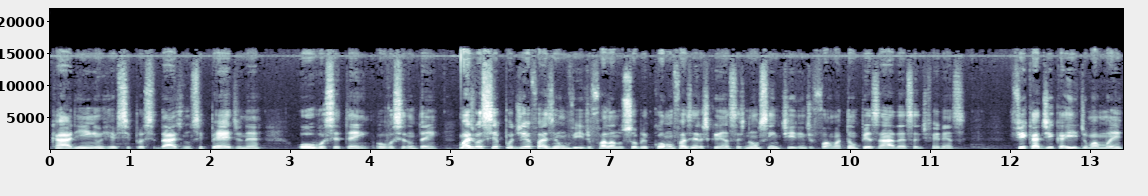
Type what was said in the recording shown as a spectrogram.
Carinho e reciprocidade não se pede, né? Ou você tem ou você não tem. Mas você podia fazer um vídeo falando sobre como fazer as crianças não sentirem de forma tão pesada essa diferença. Fica a dica aí de uma mãe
